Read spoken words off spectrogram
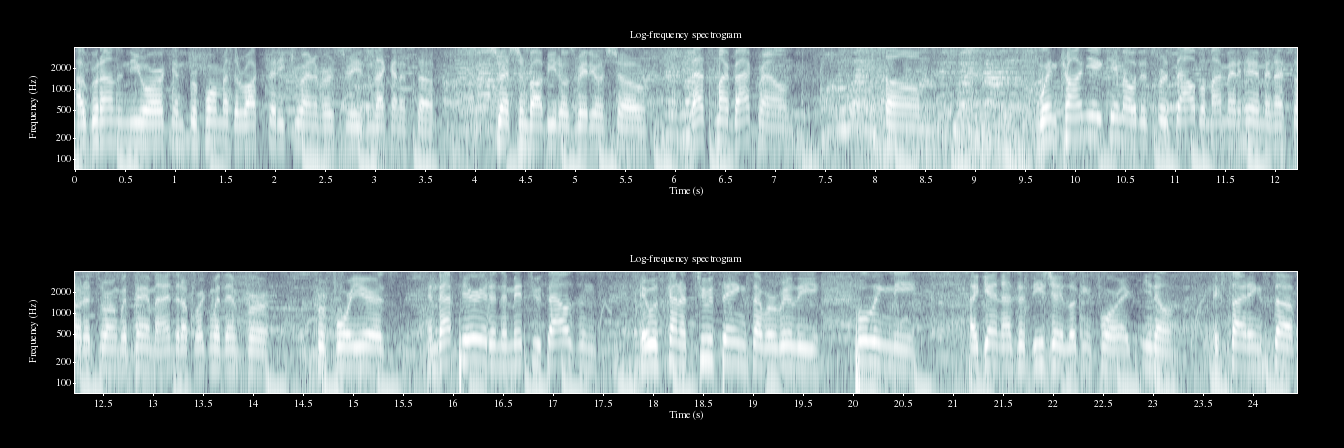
I would go down to New York and perform at the Rocksteady Crew anniversaries and that kind of stuff. Stretch and Bobbito's radio show. That's my background. Um, when Kanye came out with his first album, I met him and I started touring with him. I ended up working with him for for four years. In that period, in the mid 2000s, it was kind of two things that were really pulling me. Again, as a DJ, looking for you know exciting stuff.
